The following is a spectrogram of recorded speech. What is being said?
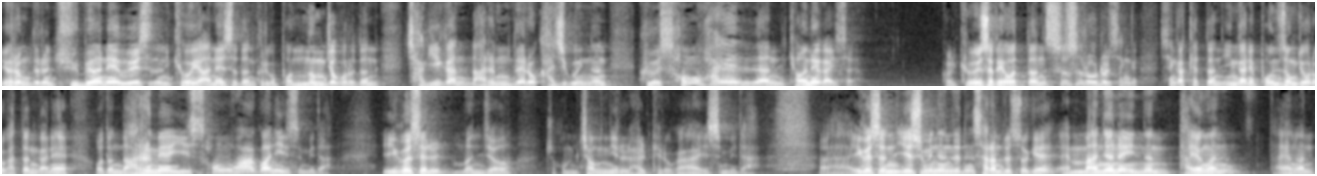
여러분들은 주변에 의해서든 교회 안에서든 그리고 본능적으로든 자기가 나름대로 가지고 있는 그 성화에 대한 견해가 있어요. 그걸 교회에서 배웠던 스스로를 생각했던 인간의 본성적으로 갔던 간에 어떤 나름의 이 성화관이 있습니다. 이것을 먼저 조금 정리를 할 필요가 있습니다. 아, 이것은 예수 믿는 사람들 속에 만연해 있는 다양한 다양한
